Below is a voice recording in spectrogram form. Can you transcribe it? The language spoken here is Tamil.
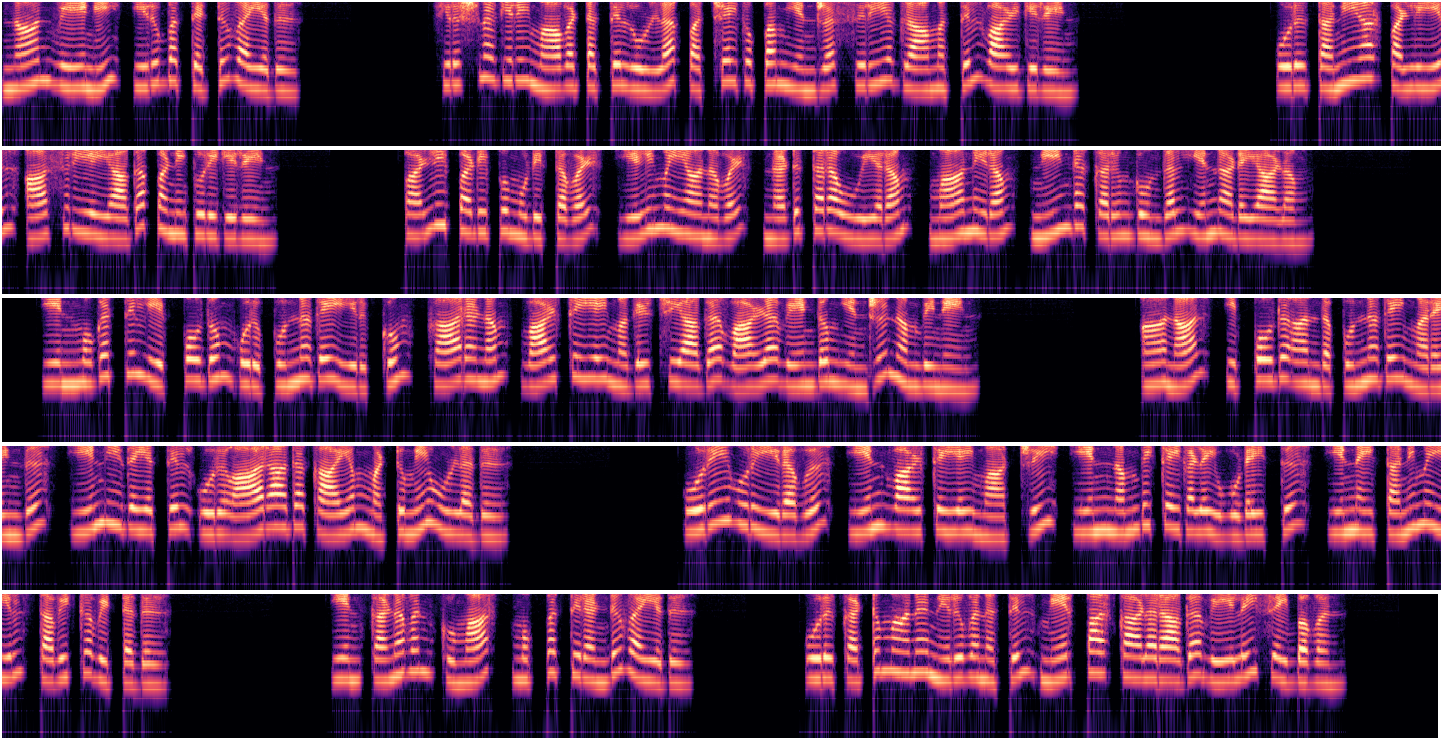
நான் வேணி இருபத்தெட்டு வயது. கிருஷ்ணகிரி மாவட்டத்தில் உள்ள பச்சைகுப்பம் என்ற சிறிய கிராமத்தில் வாழ்கிறேன். ஒரு தனியார் பள்ளியில் ஆசிரியையாக பணிபுரிகிறேன். பள்ளி படிப்பு முடித்தவள் எளிமையானவள் நடுத்தர உயரம் மாநிறம் நீண்ட கருங்கூந்தல் என் அடையாளம். என் முகத்தில் எப்போதும் ஒரு புன்னகை இருக்கும் காரணம் வாழ்க்கையை மகிழ்ச்சியாக வாழ வேண்டும் என்று நம்பினேன். ஆனால் இப்போது அந்த புன்னகை மறைந்து என் இதயத்தில் ஒரு ஆறாத காயம் மட்டுமே உள்ளது. ஒரே ஒரு இரவு என் வாழ்க்கையை மாற்றி என் நம்பிக்கைகளை உடைத்து என்னை தனிமையில் தவிக்க விட்டது. என் கணவன் குமார் முப்பத்திரண்டு வயது. ஒரு கட்டுமான நிறுவனத்தில் மேற்பார்க்காளராக வேலை செய்பவன்.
